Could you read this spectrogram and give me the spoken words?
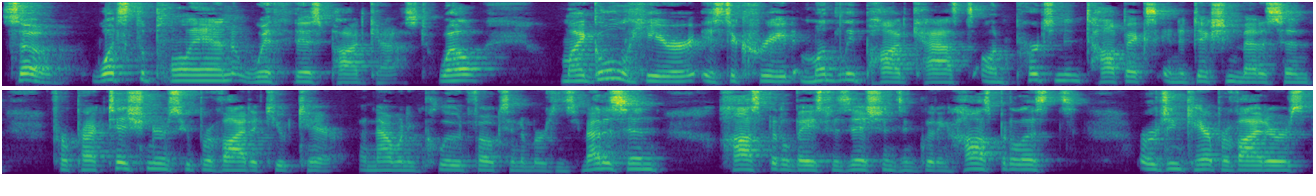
So, what's the plan with this podcast? Well, my goal here is to create monthly podcasts on pertinent topics in addiction medicine for practitioners who provide acute care. And that would include folks in emergency medicine, hospital based physicians, including hospitalists, urgent care providers,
